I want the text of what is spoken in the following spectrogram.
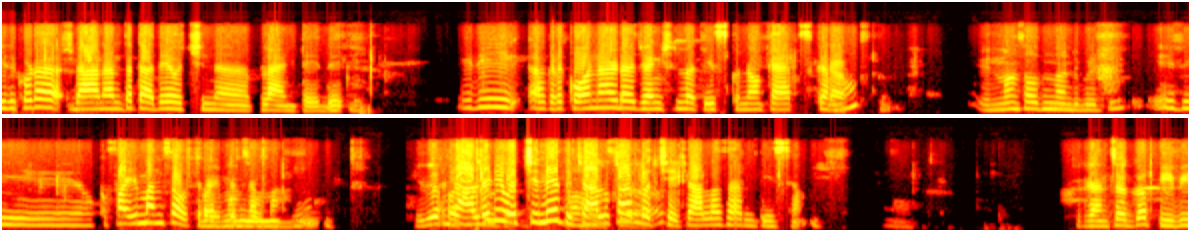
ఇది కూడా దానంతట అదే వచ్చిన ప్లాంట్ ఇది. ఇది అక్కడ కోనాడ జంక్షన్లో తీసుకున్నాం క్యాప్సికమ్. ఎన్ని మంత్స్ అవుతుందండి పెట్టి? ఇది ఒక ఫైవ్ మంత్స్ అవుతుంది. ఇదే ఆల్రెడీ. వచ్చినది చాలా సార్లు వచ్చాయా? చాలా సార్లు తీసాం. ఇక్కడ అంచగా పీవీ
